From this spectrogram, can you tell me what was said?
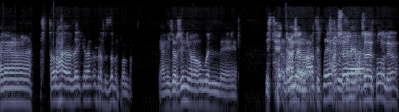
أنا الصراحه زي كلام إبرة بالضبط والله. يعني جورجينيو هو اللي بيستحق أقول عشان العاطفة عشان وإذا- عشان ايطاليا آه.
